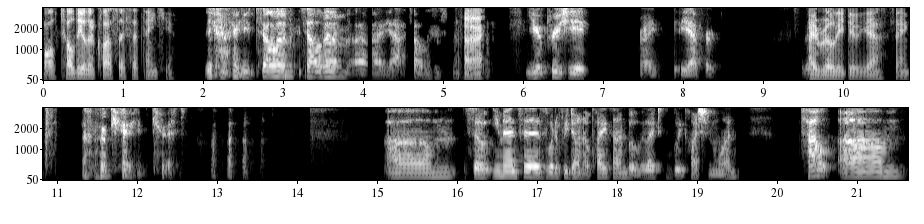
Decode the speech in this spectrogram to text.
Well, tell the other class I said thank you. Yeah, you tell them, tell them, uh, yeah, tell them All right. you appreciate, right, the effort. So I really do. Yeah. Thanks. Okay, good. Um, so Eman says, what if we don't know Python, but we like to complete question one? How, um,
